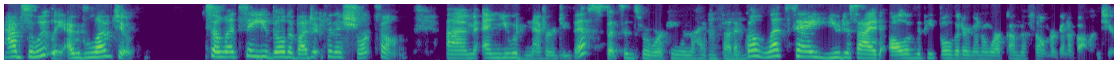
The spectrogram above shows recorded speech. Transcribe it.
Absolutely. I would love to. So let's say you build a budget for this short film, um, and you would never do this, but since we're working in the mm-hmm. hypothetical, mm-hmm. let's say you decide all of the people that are going to work on the film are going to volunteer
